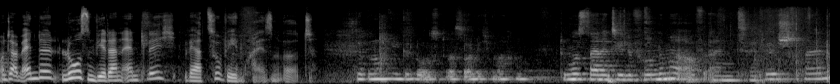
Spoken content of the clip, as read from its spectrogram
und am Ende losen wir dann endlich, wer zu wem reisen wird. Ich habe noch nie gelost. Was soll ich machen? Du musst deine Telefonnummer auf einen Zettel schreiben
